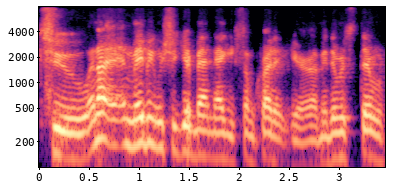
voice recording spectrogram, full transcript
to, and I, and maybe we should give Matt Nagy some credit here. I mean, there was there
